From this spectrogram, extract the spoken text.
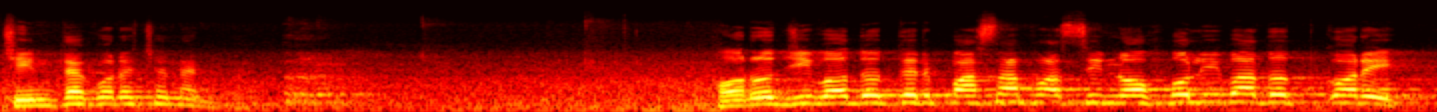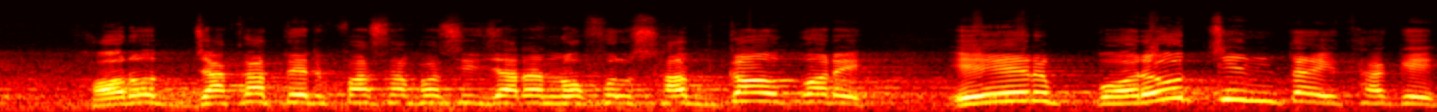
চিন্তা করেছেন একবার? ফরজ ইবাদতের পাশাপাশি নফল ইবাদত করে, ফরজ জাকাতের পাশাপাশি যারা নফল সাদগাও করে, এর পরেও চিন্তায় থাকে,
